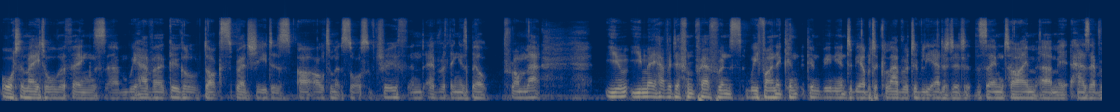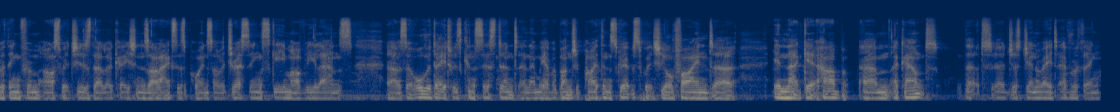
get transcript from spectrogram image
automate all the things. Um, we have a Google Docs spreadsheet as our ultimate source of truth, and everything is built from that. You you may have a different preference. We find it con- convenient to be able to collaboratively edit it at the same time. Um, it has everything from our switches, their locations, our access points, our addressing scheme, our VLANs. Uh, so all the data is consistent, and then we have a bunch of Python scripts which you'll find uh, in that GitHub um, account that uh, just generate everything.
